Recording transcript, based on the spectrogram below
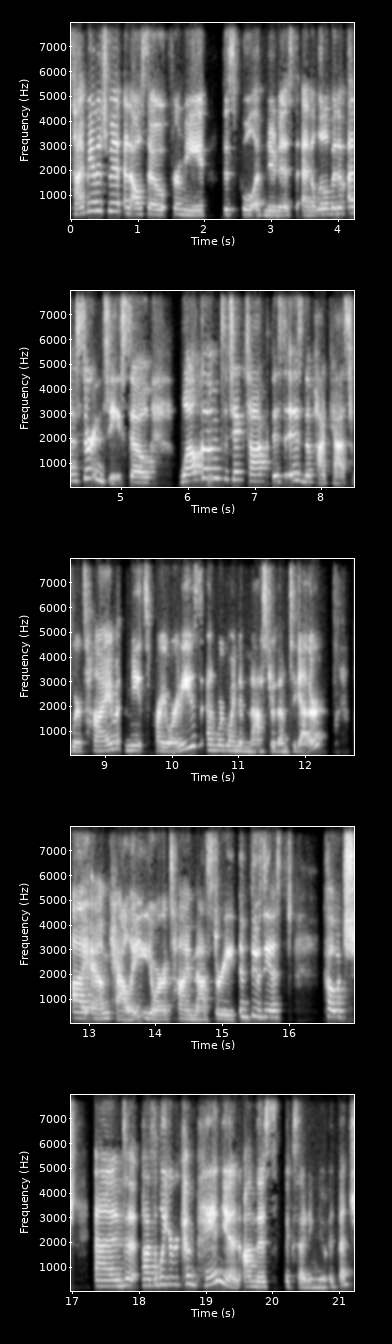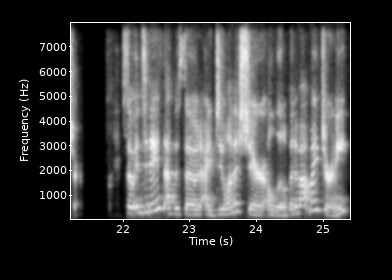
time management and also for me, this pool of newness and a little bit of uncertainty. So, welcome to Tick Talk. This is the podcast where time meets priorities and we're going to master them together. I am Kali, your time mastery enthusiast, coach, and possibly your companion on this exciting new adventure. So, in today's episode, I do want to share a little bit about my journey.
